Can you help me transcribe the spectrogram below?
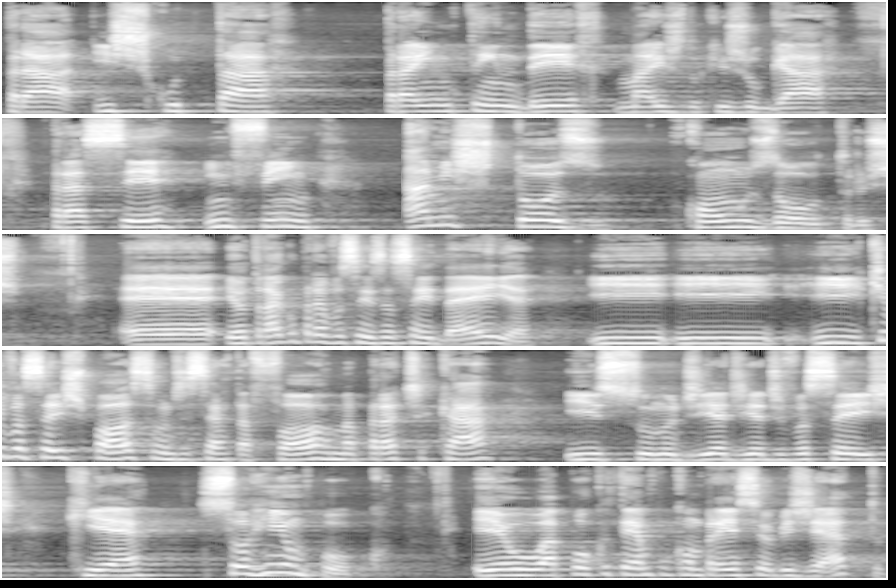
para escutar, para entender mais do que julgar, para ser, enfim, amistoso com os outros. É, eu trago para vocês essa ideia e, e, e que vocês possam, de certa forma, praticar isso no dia a dia de vocês, que é sorrir um pouco. Eu, há pouco tempo, comprei esse objeto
